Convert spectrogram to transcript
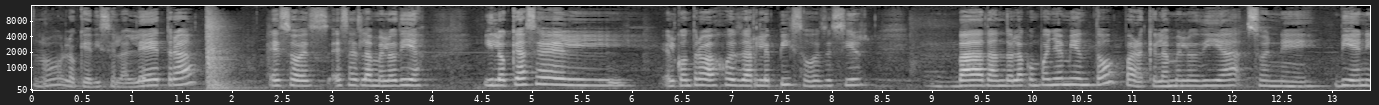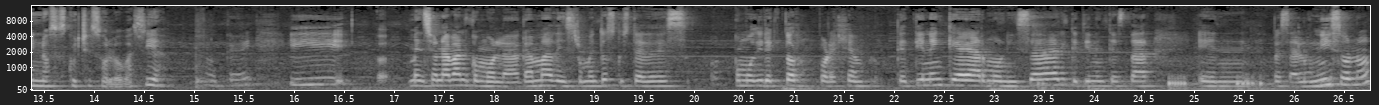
¿no? Lo que dice la letra, eso es, esa es la melodía. Y lo que hace el, el contrabajo es darle piso, es decir, va dando el acompañamiento para que la melodía suene bien y no se escuche solo vacía. Ok. Y uh, mencionaban como la gama de instrumentos que ustedes, como director, por ejemplo, que tienen que armonizar y que tienen que estar en, pues, al unísono.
